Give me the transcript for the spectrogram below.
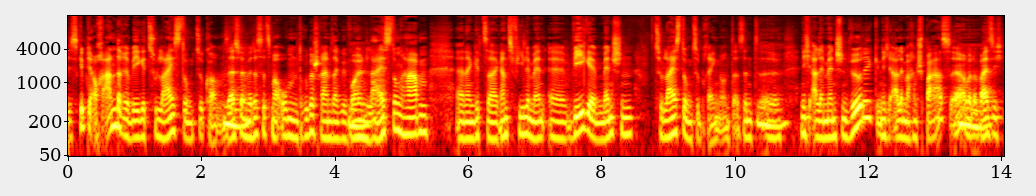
es gibt ja auch andere Wege zu Leistung zu kommen. Selbst mhm. wenn wir das jetzt mal oben drüber schreiben, sagen, wir wollen mhm. Leistung haben, äh, dann gibt es da ganz viele Men äh, Wege, Menschen zu Leistung zu bringen. Und da sind mhm. äh, nicht alle Menschen würdig, nicht alle machen Spaß, ja, aber mhm. da weiß ich,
